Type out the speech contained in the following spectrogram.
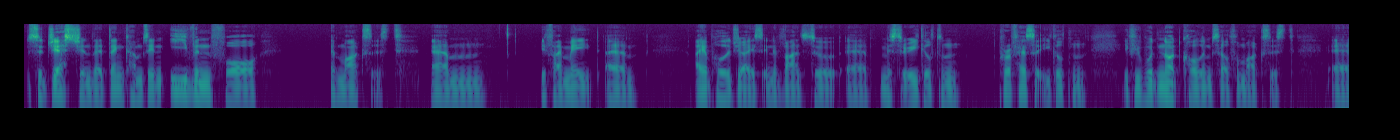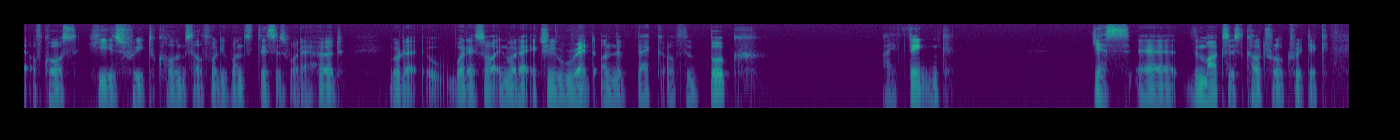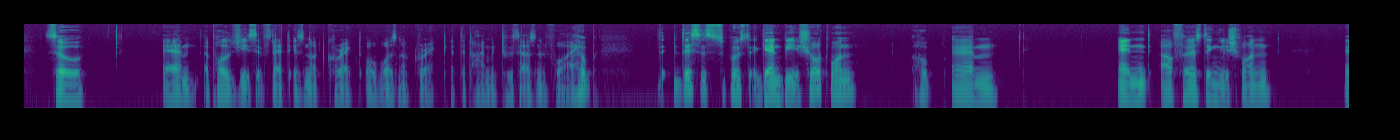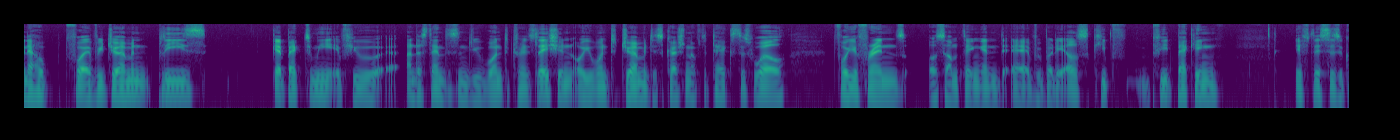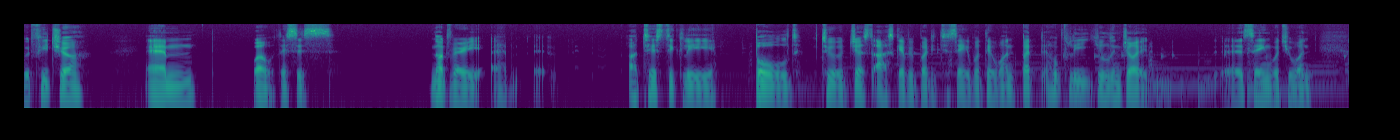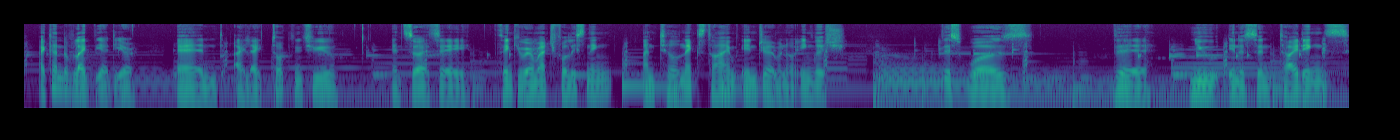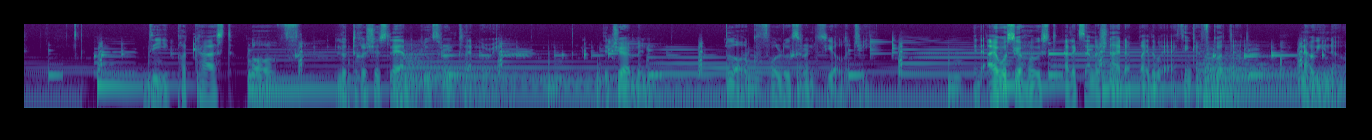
suggestion that then comes in, even for a Marxist. Um, if I may, um, I apologize in advance to uh, Mr. Eagleton, Professor Eagleton, if he would not call himself a Marxist. Uh, of course, he is free to call himself what he wants. This is what I heard, what I what I saw, and what I actually read on the back of the book. I think. Yes, uh, the Marxist cultural critic. So um, apologies if that is not correct or was not correct at the time in 2004. I hope th- this is supposed to again be a short one. Hope um, and our first English one. And I hope for every German, please get back to me if you uh, understand this and you want a translation or you want a German discussion of the text as well for your friends or something. And uh, everybody else keep f- feedbacking if this is a good feature. Um, well, this is not very um, uh, artistically bold to just ask everybody to say what they want, but hopefully you'll enjoy uh, saying what you want. I kind of like the idea and I like talking to you. And so I say thank you very much for listening. Until next time in German or English. This was the New Innocent Tidings, the podcast of Lutherisches Lärmen, Lutheran Clamoring, the German blog for Lutheran theology. And I was your host, Alexander Schneider, by the way. I think I forgot that. Now you know.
